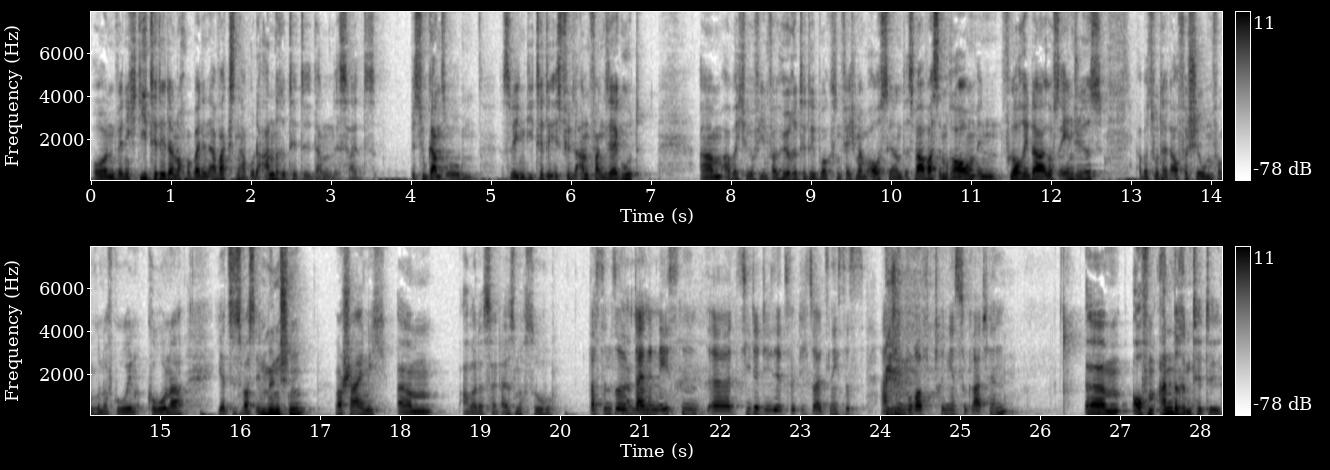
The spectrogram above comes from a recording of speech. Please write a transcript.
Und wenn ich die Titel dann nochmal bei den Erwachsenen habe oder andere Titel, dann ist halt, bist du ganz oben. Deswegen, die Titel ist für den Anfang sehr gut. Ähm, aber ich will auf jeden Fall höhere Titel boxen, vielleicht mal im Ausland. Es war was im Raum in Florida, Los Angeles, aber es wurde halt auch verschoben von Grund auf Coro- Corona. Jetzt ist was in München wahrscheinlich, ähm, aber das ist halt alles noch so. Was sind so deine nächsten äh, Ziele, die jetzt wirklich so als nächstes anstehen? Worauf trainierst du gerade hin? Ähm, auf einem anderen Titel,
